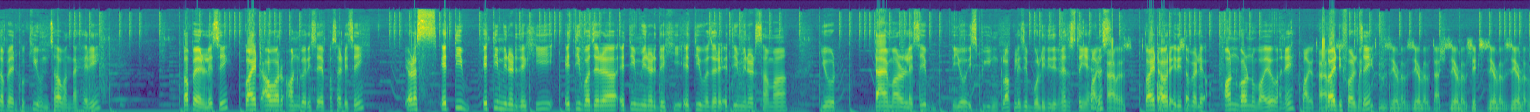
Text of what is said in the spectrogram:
तपाईँहरूको के हुन्छ भन्दाखेरि तपाईँहरूले चाहिँ क्वाइट आवर अन गरिसके पछाडि चाहिँ एउटा यति यति मिनटदेखि यति बजेर यति मिनटदेखि यति बजेर यति मिनटसम्म यो टाइमरले चाहिँ यो स्पिकिङ क्लकले चाहिँ बोलिदिँदैन जस्तै यहाँ हेर्नुहोस्. क्वाइट आवर यदि तपाईँले अन गर्नुभयो भने. By default चाहिँ 2200-0600.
